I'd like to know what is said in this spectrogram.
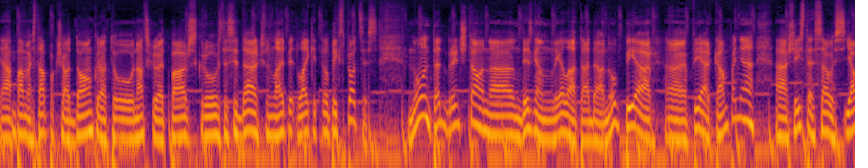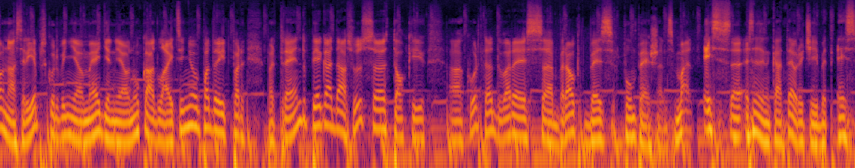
jā, pamest apakšā donkratu un atskrūvēt pāris skrūves. Tas ir dārgs un laikietilpīgs process. Nu, un tad Bridgestone diezgan lielā tādā nu, PR, PR kampaņā šīs savas jaunās riepas, kur viņi jau mēģina jau nu, kādu laiciņu padarīt par, par trendu, piegādās uz Tokiju, kur tad varēs braukt bez pumpēšanas. Man, es, es nezinu, kā tev, Ričī, bet es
